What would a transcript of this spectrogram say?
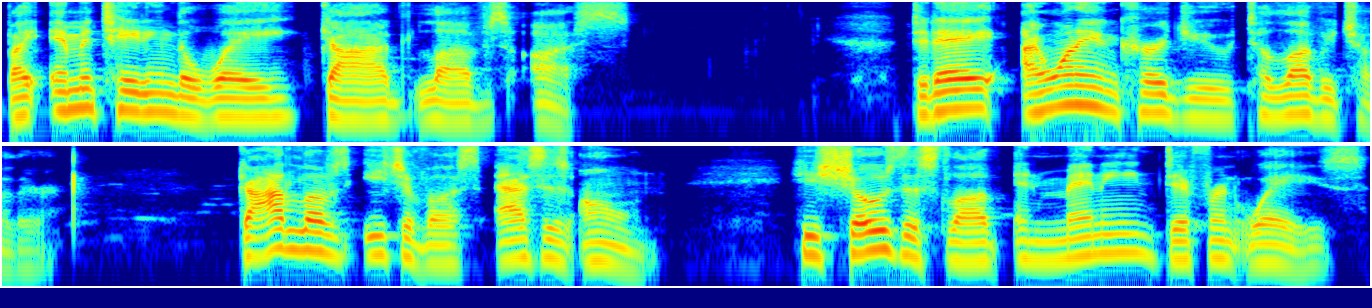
by imitating the way God loves us. Today, I want to encourage you to love each other. God loves each of us as his own. He shows this love in many different ways.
